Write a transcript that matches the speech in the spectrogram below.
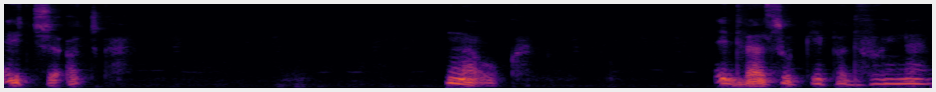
I trzy oczka. Na łuk. I dwa słupki podwójne.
